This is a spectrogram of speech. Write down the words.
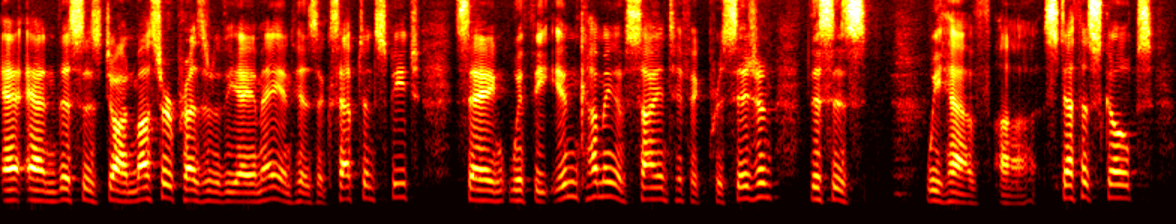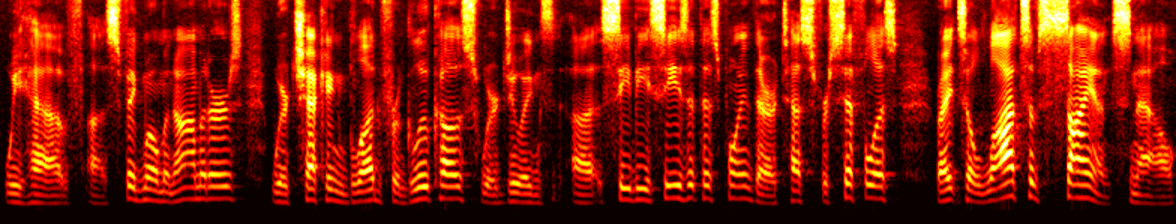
and this is John Musser, president of the AMA, in his acceptance speech, saying, with the incoming of scientific precision, this is we have uh, stethoscopes, we have uh, sphygmomanometers, we're checking blood for glucose, we're doing uh, CBCs at this point, there are tests for syphilis, right? So lots of science now.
